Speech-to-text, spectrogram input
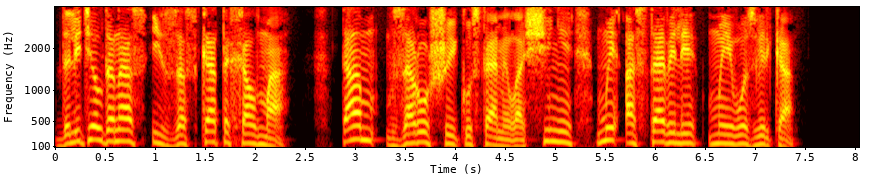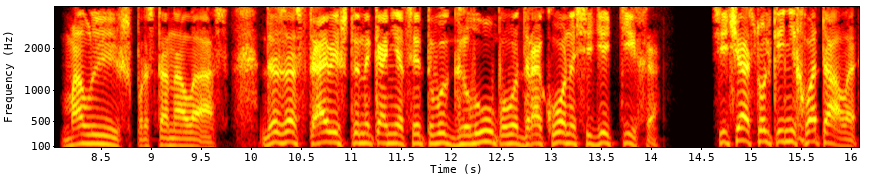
долетел до нас из-за ската холма. Там, в заросшей кустами лощине, мы оставили моего зверька. «Малыш», — простонал ас, — «да заставишь ты, наконец, этого глупого дракона сидеть тихо. Сейчас только и не хватало,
